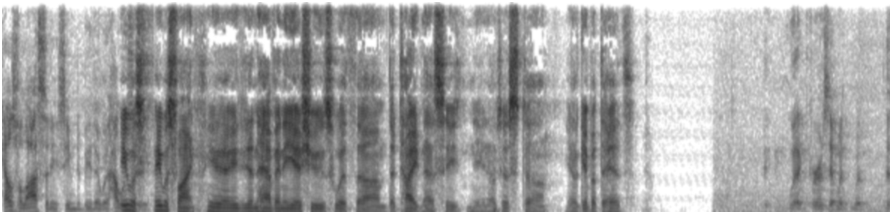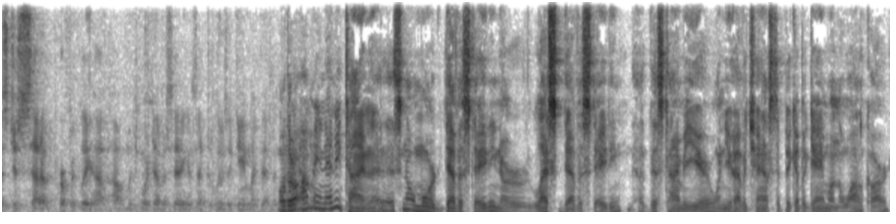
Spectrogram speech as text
Kel's velocity seemed to be there. How was he was he? he was fine. He, he didn't have any issues with um, the tightness. He you know just uh, you know gave up the hits. Like for instance, with, with this just set up perfectly, how, how much more devastating is that to lose a game like that? Well, there, I mean, anytime it's no more devastating or less devastating uh, this time of year when you have a chance to pick up a game on the wild card.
